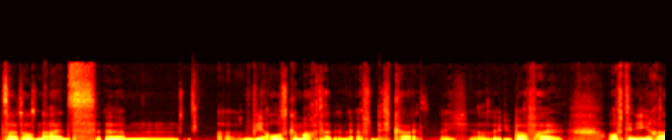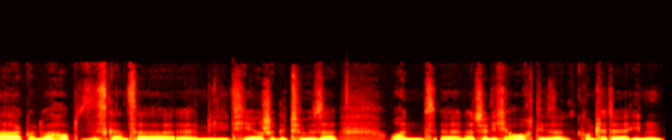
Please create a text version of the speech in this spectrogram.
2001 ähm, irgendwie ausgemacht hat in der Öffentlichkeit. Nicht? Also der Überfall auf den Irak und überhaupt dieses ganze äh, militärische Getöse und äh, natürlich auch diese komplette in,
